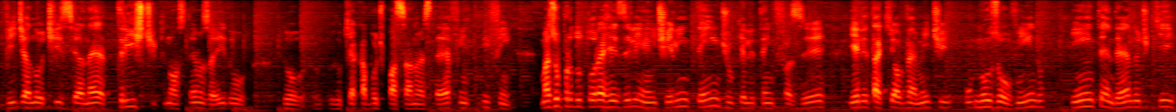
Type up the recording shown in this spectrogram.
Vide a notícia né, triste que nós temos aí do, do, do que acabou de passar no STF, enfim. Mas o produtor é resiliente, ele entende o que ele tem que fazer e ele está aqui, obviamente, nos ouvindo e entendendo de que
